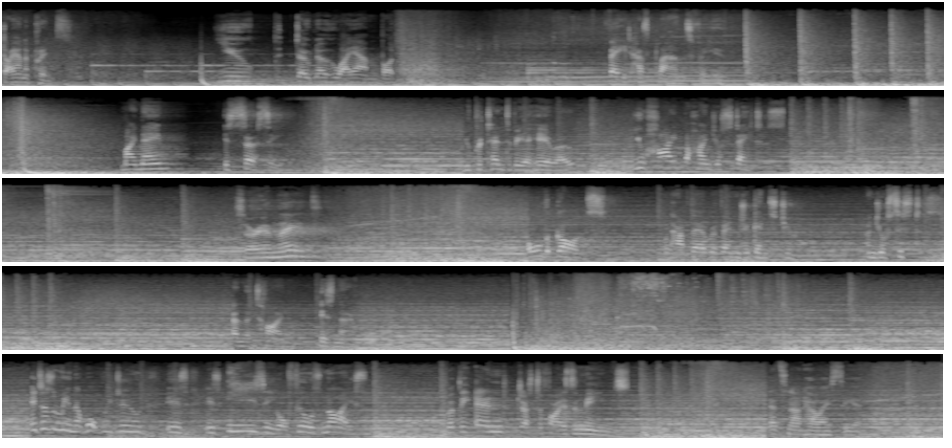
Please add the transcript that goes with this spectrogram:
Diana Prince. You don't know who I am, but fate has plans for you. My name is Circe. You pretend to be a hero. You hide behind your status. Sorry I'm late. All the gods will have their revenge against you and your sisters. Time is now. It doesn't mean that what we do is, is easy or feels nice, but the end justifies the means. That's not how I see it.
